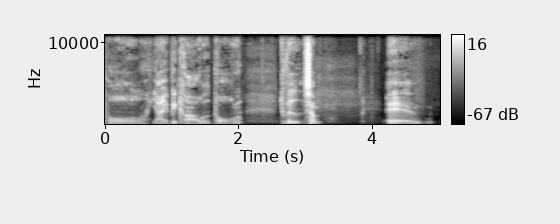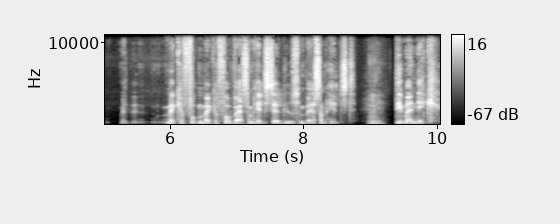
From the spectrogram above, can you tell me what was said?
Paul. Jeg begravede Paul. Du ved, som... Øh, man, kan få, man kan få hvad som helst til at lyde som hvad som helst. Mm. Det man ikke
